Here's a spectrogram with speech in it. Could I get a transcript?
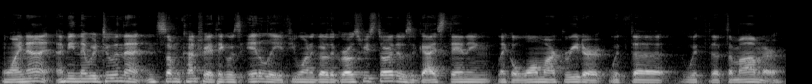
why not? I mean, they were doing that in some country. I think it was Italy. If you want to go to the grocery store, there was a guy standing like a Walmart greeter with the with the thermometer,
